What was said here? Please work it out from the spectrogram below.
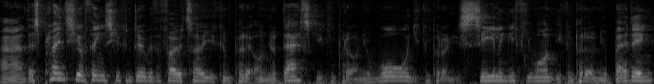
And there's plenty of things you can do with a photo. You can put it on your desk, you can put it on your wall, you can put it on your ceiling if you want, you can put it on your bedding.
